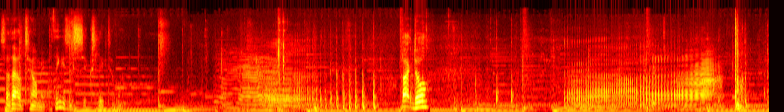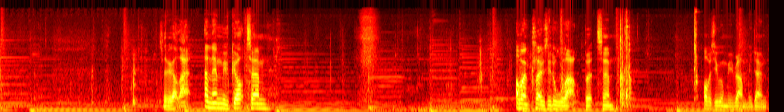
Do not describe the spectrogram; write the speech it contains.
so that'll tell me. I think it's a six litre one. Back door. So we've got that. And then we've got, um, I won't close it all up, but um, obviously when we run, we don't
